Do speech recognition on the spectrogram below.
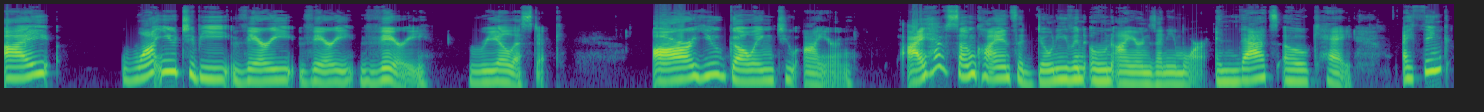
I want you to be very, very, very realistic. Are you going to iron? I have some clients that don't even own irons anymore, and that's okay. I think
